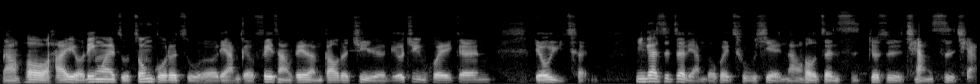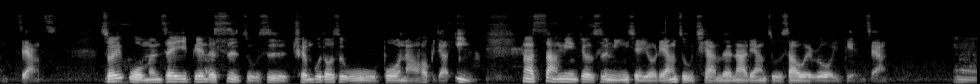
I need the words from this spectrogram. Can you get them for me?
然后还有另外一组中国的组合，两个非常非常高的巨人刘俊辉跟刘宇辰。应该是这两个会出现，然后争四就是抢四强这样子，所以我们这一边的四组是全部都是五五波，然后比较硬。那上面就是明显有两组强的，那两组稍微弱一点这样。嗯，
